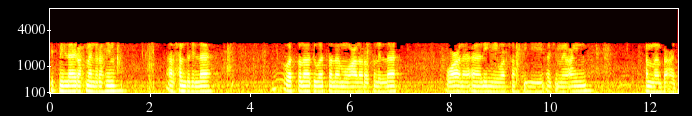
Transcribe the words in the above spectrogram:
Bismillahirrahmanirrahim. Alhamdulillah Wassalatu wassalamu ala rasulillah Wa ala alihi wa sahbihi ajma'in. Amma ba'd.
